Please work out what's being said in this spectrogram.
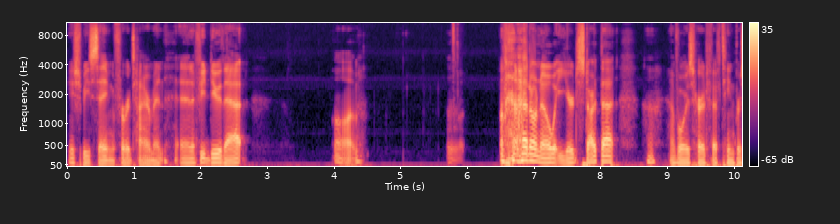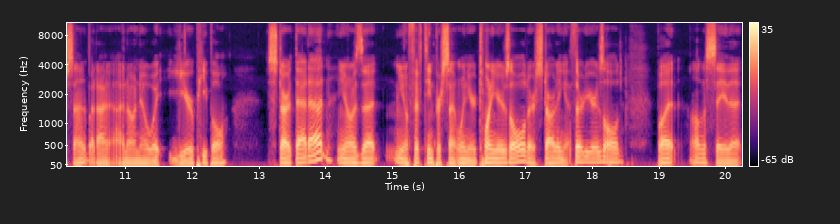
You should be saving for retirement. And if you do that, um, I don't know what year to start that. I've always heard 15%, but I, I don't know what year people start that at. You know, is that, you know, 15% when you're 20 years old or starting at 30 years old? But I'll just say that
